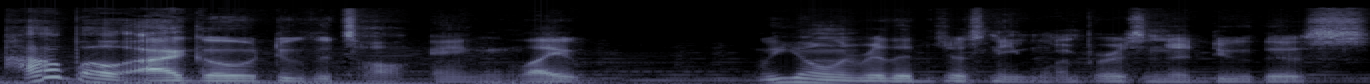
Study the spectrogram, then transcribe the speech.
how about I go do the talking? Like, we only really just need one person to do this.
